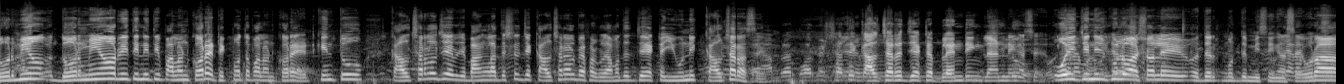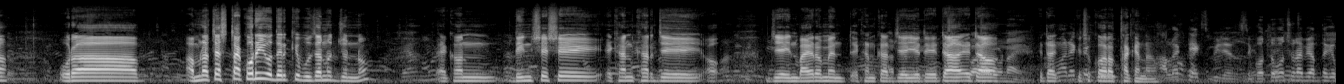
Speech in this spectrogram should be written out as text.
ধর্মীয় ধর্মীয় রীতিনীতি পালন করে ঠিকমতো পালন করে কিন্তু কালচারাল যে বাংলাদেশের যে কালচারাল ব্যাপারগুলো আমাদের যে একটা ইউনিক কালচার আছে আমরা ধর্মের সাথে কালচারের যে একটা ব্লেন্ডিং ব্ল্যান্ডিং আছে। ওই জিনিসগুলো আসলে ওদের মধ্যে মিসিং আছে। ওরা ওরা আমরা চেষ্টা করি ওদেরকে বোঝানোর জন্য। এখন দিন শেষে এখানকার যে যে এনভায়রনমেন্ট এখানকার যে এটা এটা এটা এটা কিছু করার থাকে না। ভালো একটা এক্সপিরিয়েন্স গত বছর আমি আপনাকে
